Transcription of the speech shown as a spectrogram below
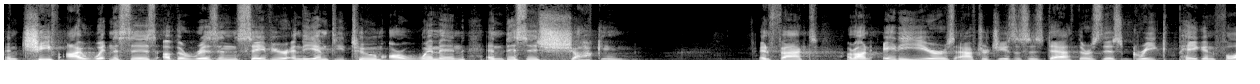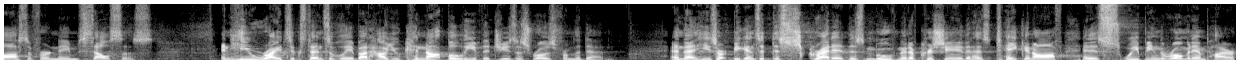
and chief eyewitnesses of the risen Savior and the empty tomb are women, and this is shocking. In fact, around 80 years after Jesus' death, there's this Greek pagan philosopher named Celsus, and he writes extensively about how you cannot believe that Jesus rose from the dead and that he begins to discredit this movement of Christianity that has taken off and is sweeping the Roman Empire.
